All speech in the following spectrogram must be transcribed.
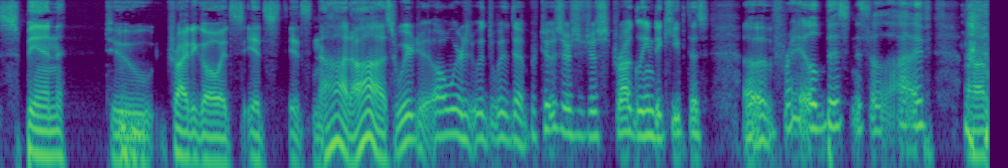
spin to try to go. It's it's it's not us. We're ju- oh we're, we we- the producers are just struggling to keep this uh, frail business alive. Um,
